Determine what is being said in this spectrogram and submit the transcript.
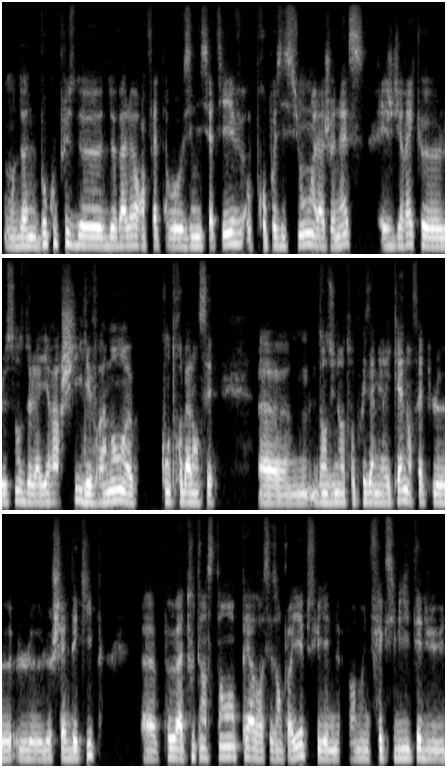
on donne beaucoup plus de, valeur en fait aux initiatives, aux propositions, à la jeunesse. Et je dirais que le sens de la hiérarchie, il est vraiment euh, contrebalancé. dans une entreprise américaine, en fait, le chef d'équipe euh, peut à tout instant perdre ses employés puisqu'il y a vraiment une flexibilité du,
